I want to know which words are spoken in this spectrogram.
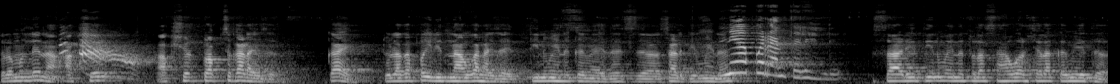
तुला म्हणले ना अक्षर अक्षर टॉपचं काढायचं. काय? तुला आता पहिलीत नाव घालायचं आहे. तीन महिने कमी आहे स- साडेतीन महिने. लिहिले. साडेतीन महिने तुला सहा वर्षाला कमी येतं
